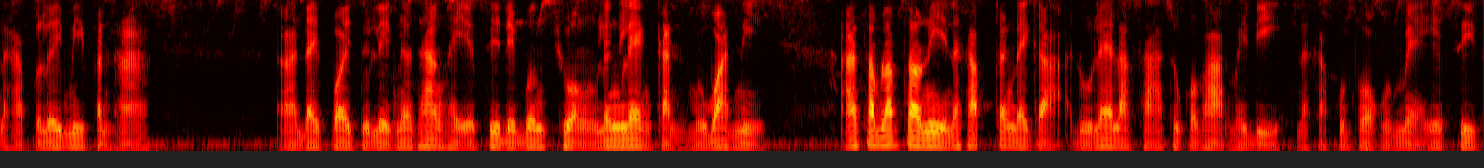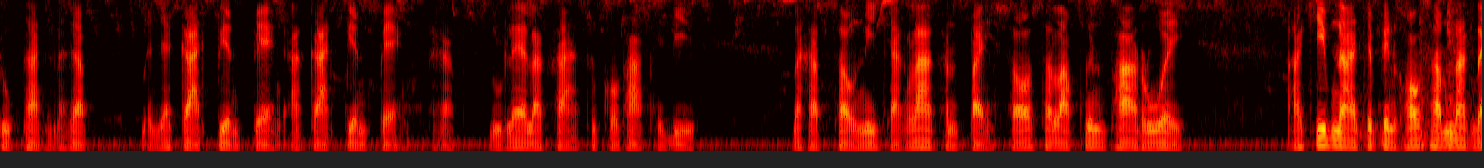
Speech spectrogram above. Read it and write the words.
นะครับ ก็เลยมีปัญหาอ่าได้ปล่อยตัวเลขแนวทางให้เอฟซีได้เบิ่งช่วงแรงๆกันเมื่อวานนี้ อาสำหรับเสาร์นี้นะครับจังไดกะดูแลรักษาสุขภาพให้ดีนะครับ คุณพ่อคุณแม่เอฟซีทุกท่านนะครับบรรยากาศเปลี่ยนแปลงอากาศเปลี่ยนแปลงนะครับ ดูแลรักษาสุขภาพให้ดีนะครับเสาร์นี้จากล่ากันไปซอสลับเงินพารวย อาคลิปหน้าจะเป็นของสำนักใด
